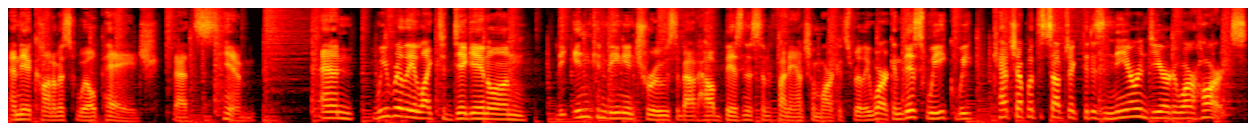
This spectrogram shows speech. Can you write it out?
and the economist Will Page, that's him. And we really like to dig in on the inconvenient truths about how business and financial markets really work. And this week, we catch up with a subject that is near and dear to our hearts,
